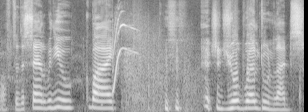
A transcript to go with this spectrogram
Off to the cell with you. Goodbye. it's a job well done, lads.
